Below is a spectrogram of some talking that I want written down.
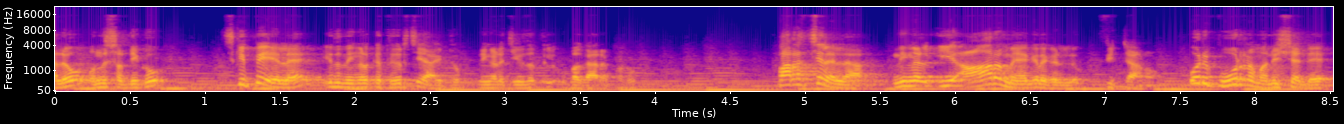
ഹലോ ഒന്ന് ശ്രദ്ധിക്കൂ. സ്കിപ്പ് ചെയ്യല്ലേ? ഇത് നിങ്ങൾക്ക് തീർച്ചയായിട്ടും നിങ്ങളുടെ ജീവിതത്തിൽ ഉപകാരപ്പെടും. പറച്ചിലല്ല നിങ്ങൾ ഈ ആറ് മേഖലകളിലും ഫിറ്റാണോ ഒരു പൂർണ മനുഷ്യന്റെ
